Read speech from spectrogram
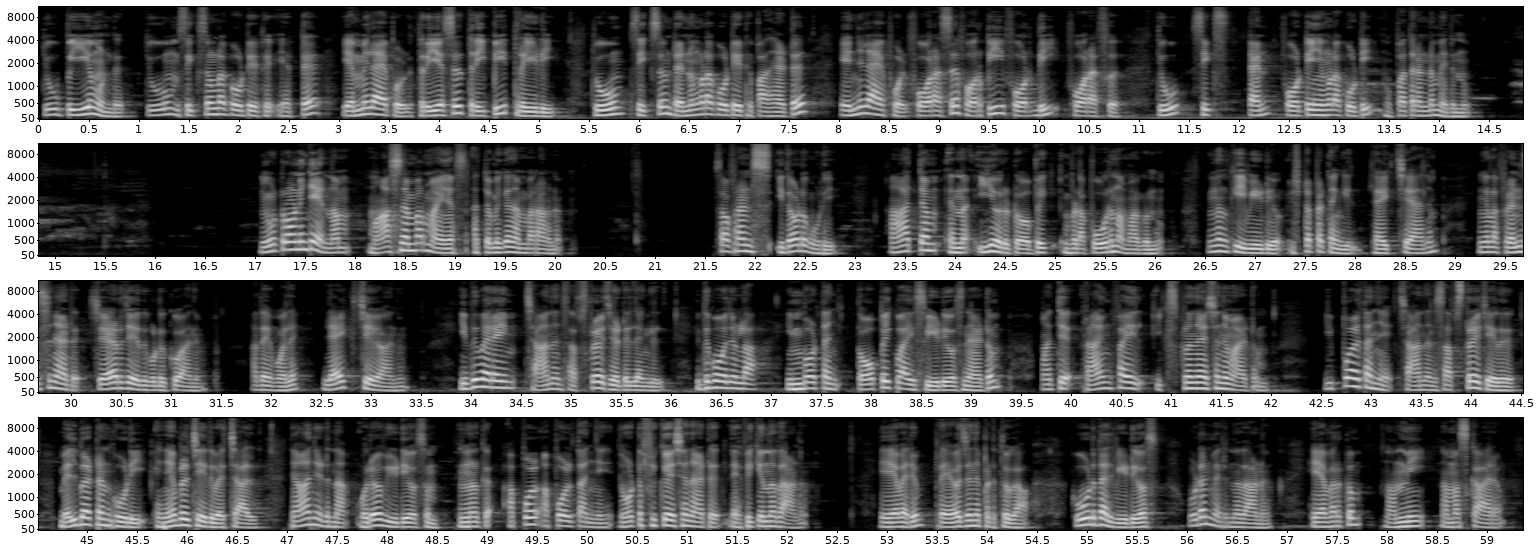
ടു പിയും ഉണ്ട്. ടൂവും സിക്സും കൂടെ കൂട്ടിയിട്ട് എട്ട് എമ്മിലായപ്പോൾ three S three P three D ടൂവും സിക്സും ടെന്നും കൂടെ കൂട്ടിയിട്ട് പതിനെട്ട് എന്നിലായപ്പോൾ four S four P four D four F two six ten ഫോർട്ടീനും കൂടെ കൂട്ടി മുപ്പത്തിരണ്ടും വരുന്നു. ന്യൂട്രോണിന്റെ എണ്ണം മാസ് നമ്പർ മൈനസ് അറ്റോമിക് നമ്പറാണ് സോ ഫ്രണ്ട്സ് ഇതോടുകൂടി ആറ്റം എന്ന ഈ ഒരു ടോപ്പിക് ഇവിടെ പൂർണമാകുന്നു. നിങ്ങൾക്ക് ഈ വീഡിയോ ഇഷ്ടപ്പെട്ടെങ്കിൽ ലൈക്ക് ചെയ്യാനും നിങ്ങളുടെ ഫ്രണ്ട്സിനായിട്ട് ഷെയർ ചെയ്ത് കൊടുക്കുവാനും അതേപോലെ ലൈക്ക് ചെയ്യുവാനും ഇതുവരെയും ചാനൽ സബ്സ്ക്രൈബ് ചെയ്തിട്ടില്ലെങ്കിൽ ഇതുപോലുള്ള ഇമ്പോർട്ടന്റ് ടോപ്പിക് വൈസ് വീഡിയോസിനായിട്ടും മറ്റ് റാങ്ക് ഫയൽ എക്സ്പ്ലനേഷനുമായിട്ടും ഇപ്പോൾ തന്നെ ചാനൽ സബ്സ്ക്രൈബ് ചെയ്ത് ബെൽ ബട്ടൺ കൂടി എനേബിൾ ചെയ്ത് വെച്ചാൽ ഞാനിടുന്ന ഓരോ വീഡിയോസും നിങ്ങൾക്ക് അപ്പോൾ അപ്പോൾ തന്നെ നോട്ടിഫിക്കേഷനായിട്ട് ലഭിക്കുന്നതാണ്. ഏവരും പ്രയോജനപ്പെടുത്തുക. കൂടുതൽ വീഡിയോസ് ഉടൻ വരുന്നതാണ്. ഏവർക്കും നന്ദി നമസ്കാരം.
